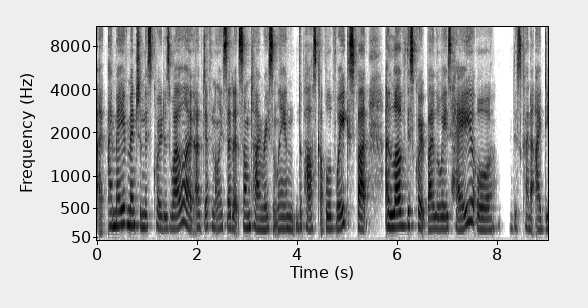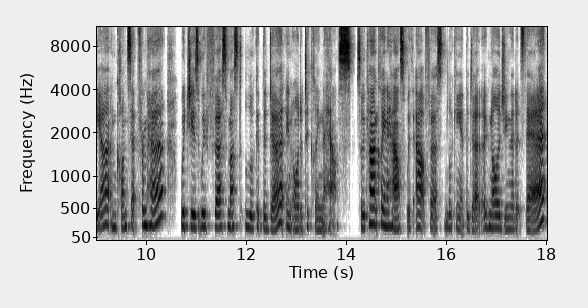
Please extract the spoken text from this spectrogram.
I, I may have mentioned this quote as well. I, have definitely said it sometime recently in the past couple of weeks, but I love this quote by Louise Hay or this kind of idea and concept from her, which is we first must look at the dirt in order to clean the house. So we can't clean a house without first looking at the dirt, acknowledging that it's there,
